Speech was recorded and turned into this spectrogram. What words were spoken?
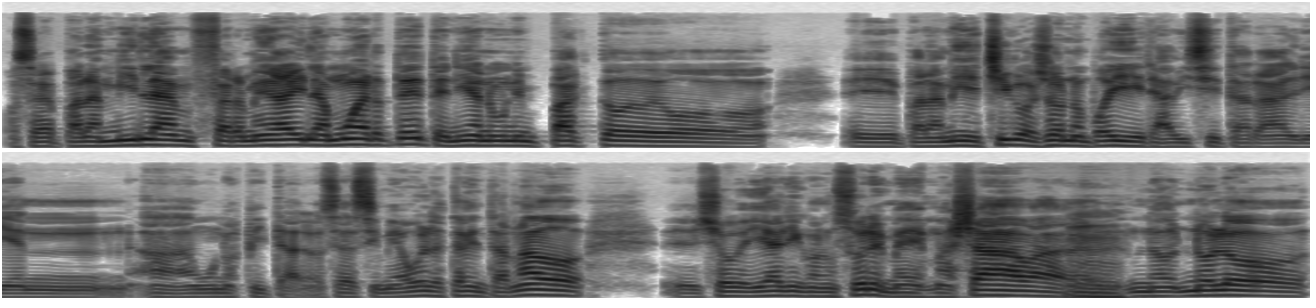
O sea, para mí la enfermedad y la muerte tenían un impacto eh, para mí de chico yo no podía ir a visitar a alguien a un hospital. O sea, si mi abuelo estaba internado, eh, yo veía a alguien con un suero y me desmayaba. Mm. No, no, lo,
